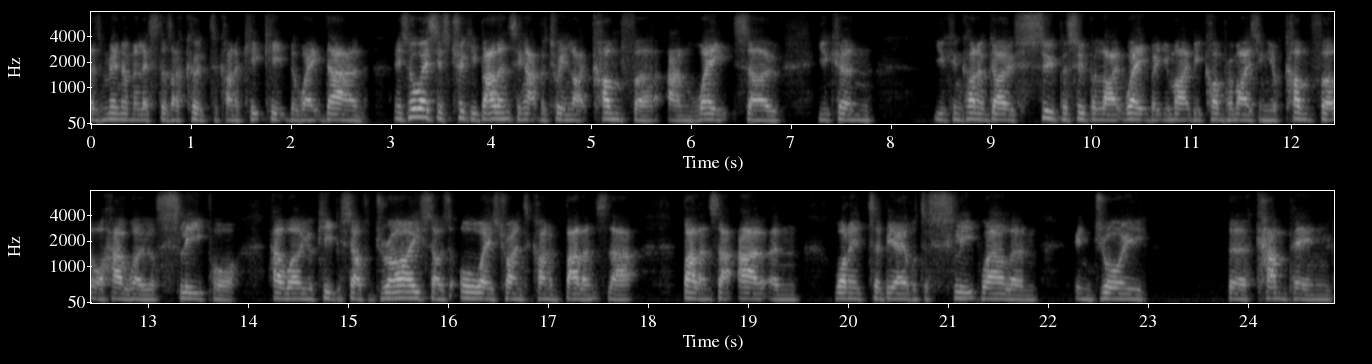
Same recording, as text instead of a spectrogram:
as minimalist as I could to kind of keep keep the weight down. And it's always this tricky balancing act between like comfort and weight. So you can you can kind of go super super lightweight, but you might be compromising your comfort or how well you'll sleep or how well you'll keep yourself dry. So I was always trying to kind of balance that balance that out and wanted to be able to sleep well and enjoy the camping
